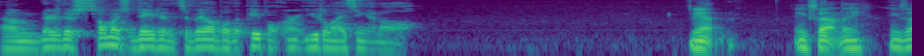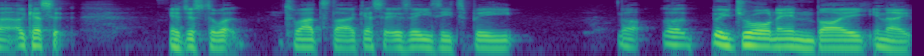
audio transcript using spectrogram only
Um, there, there's so much data that's available that people aren't utilizing at all. Yeah, exactly, exactly. I guess it. Yeah, just to to add to that, I guess it is easy to be not uh, be drawn in by you know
